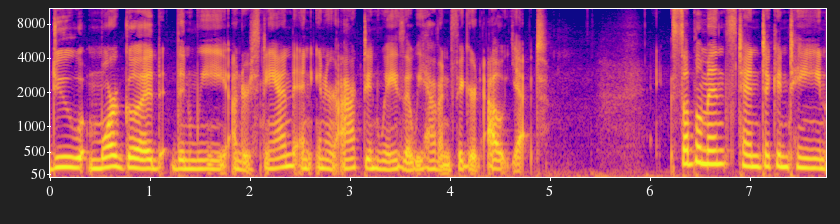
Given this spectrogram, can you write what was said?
do more good than we understand and interact in ways that we haven't figured out yet. Supplements tend to contain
